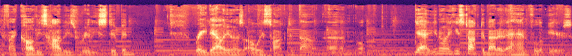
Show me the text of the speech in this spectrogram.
if I call these hobbies really stupid. Ray Dalio has always talked about, um, well, yeah, you know, he's talked about it a handful of years.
